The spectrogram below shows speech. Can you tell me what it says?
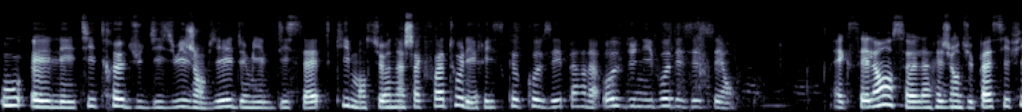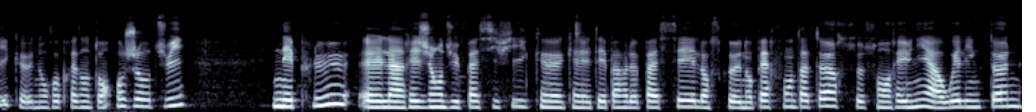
ou les titres du 18 janvier 2017 qui mentionnent à chaque fois tous les risques causés par la hausse du niveau des océans. Excellence, la région du Pacifique que nous représentons aujourd'hui n'est plus la région du Pacifique qu'elle était par le passé lorsque nos pères fondateurs se sont réunis à Wellington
